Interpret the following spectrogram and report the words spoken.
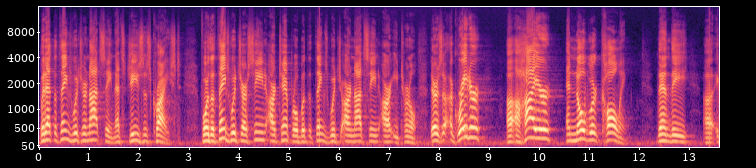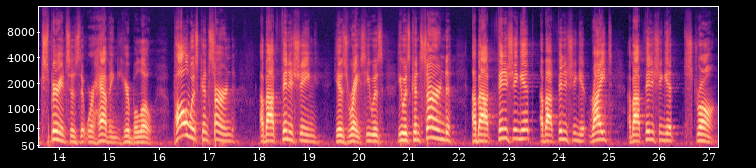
but at the things which are not seen. That's Jesus Christ. For the things which are seen are temporal, but the things which are not seen are eternal. There's a greater, a higher, and nobler calling than the uh, experiences that we're having here below. Paul was concerned about finishing his race. He was, he was concerned about finishing it, about finishing it right, about finishing it strong.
